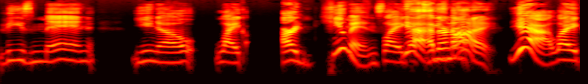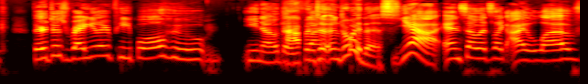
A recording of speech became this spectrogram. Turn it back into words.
these men, you know, like are humans. Like Yeah, they're men- not- Yeah, like they're just regular people who, you know, Happen fun- to enjoy this. yeah. And so it's like I love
